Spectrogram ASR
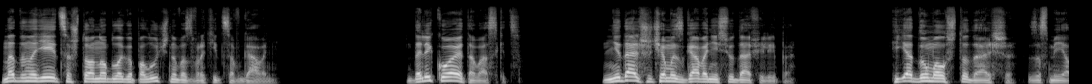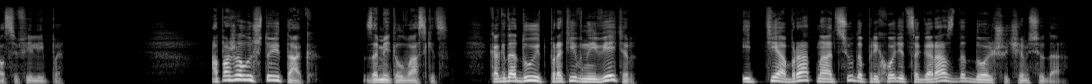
Надо надеяться, что оно благополучно возвратится в гавань. Далеко это, Васкиц. Не дальше, чем из гавани сюда, Филиппа. Я думал, что дальше, засмеялся Филиппа. А пожалуй, что и так, заметил Васкиц. Когда дует противный ветер, идти обратно отсюда приходится гораздо дольше, чем сюда.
